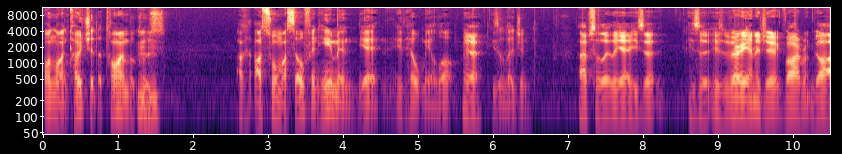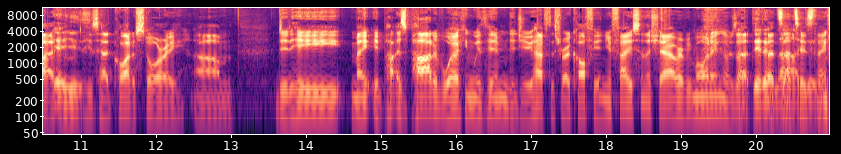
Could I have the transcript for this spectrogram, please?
online coach at the time because mm-hmm. I, I saw myself in him and yeah it helped me a lot Yeah. he's a legend Absolutely, yeah. He's a he's a he's a very energetic, vibrant guy. Yeah, he is. He's had quite a story. Um, did he make it as part of working with him? Did you have to throw coffee in your face in the shower every morning, or is that that's, nah, that's his thing?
